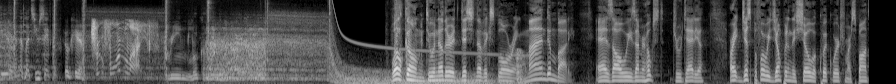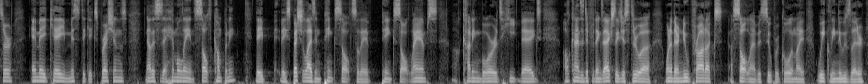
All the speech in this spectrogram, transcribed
here and that lets you save. Who cares? True Form Life. Green look on it. Welcome to another edition of Exploring Mind and Body. As always, I'm your host, Drew Tadia. All right, just before we jump into the show, a quick word from our sponsor, MAK Mystic Expressions. Now, this is a Himalayan salt company. They they specialize in pink salt, so they have pink salt lamps, uh, cutting boards, heat bags, all kinds of different things. I actually just threw a one of their new products, a salt lamp. It's super cool in my weekly newsletter.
